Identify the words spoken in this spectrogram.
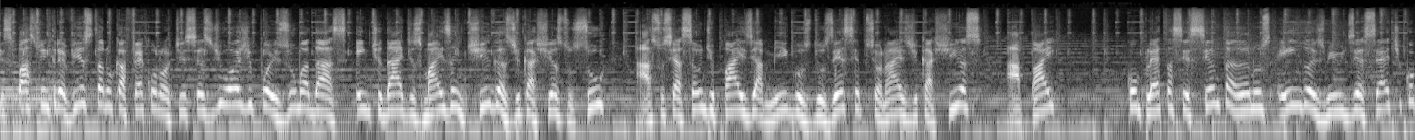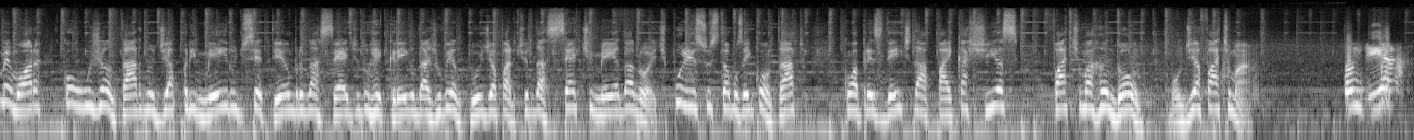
Espaço entrevista no Café com Notícias de hoje, pois uma das entidades mais antigas de Caxias do Sul, a Associação de Pais e Amigos dos Excepcionais de Caxias, a PAI, completa 60 anos em 2017 e comemora com um jantar no dia 1 de setembro na sede do Recreio da Juventude a partir das sete e meia da noite. Por isso, estamos em contato com a presidente da PAI Caxias, Fátima Randon. Bom dia, Fátima. Bom dia.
